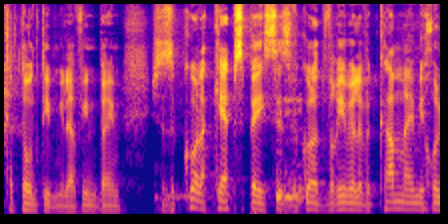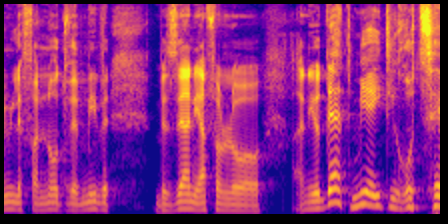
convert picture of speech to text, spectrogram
קטונתי מלהבין בהם, שזה כל ה-cap spaces וכל הדברים האלה, וכמה הם יכולים לפנות ומי, ובזה אני אף פעם לא... אני יודע את מי הייתי רוצה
